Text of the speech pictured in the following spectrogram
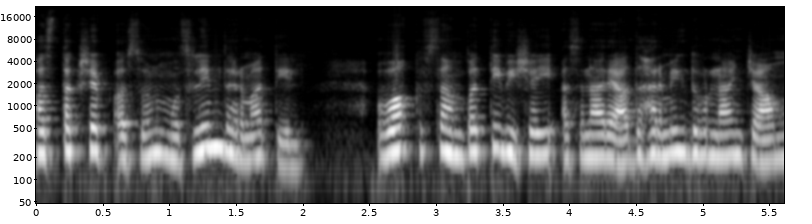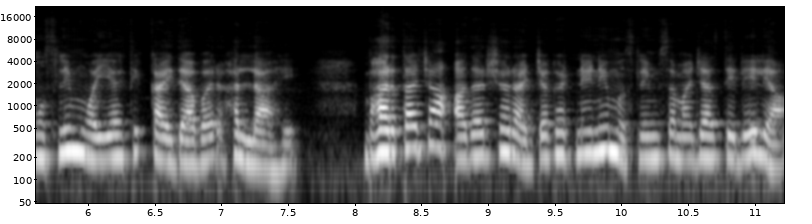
हस्तक्षेप असून मुस्लिम धर्मातील वक्फ संपत्तीविषयी असणाऱ्या धार्मिक धोरणांच्या मुस्लिम वैयक्तिक कायद्यावर हल्ला आहे. भारताच्या आदर्श राज्यघटनेने मुस्लिम समाजास दिलेल्या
